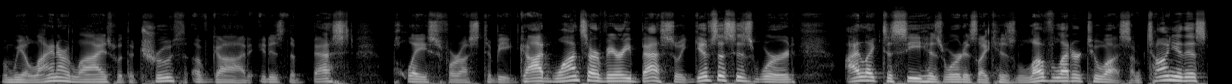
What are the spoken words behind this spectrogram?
when we align our lives with the truth of God, it is the best place for us to be. God wants our very best, so He gives us His word. I like to see His word as like His love letter to us. I'm telling you this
